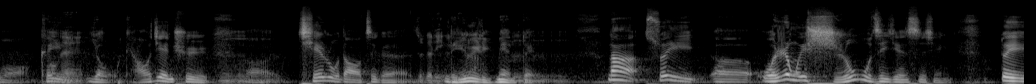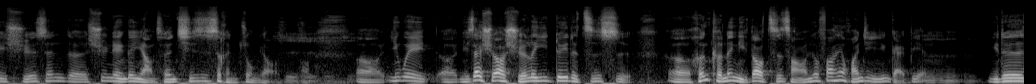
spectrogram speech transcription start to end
我可以有条件去呃切入到这个这个领域里面。对，那所以呃，我认为实物这件事情对学生的训练跟养成其实是很重要的。是是是。呃，因为呃，你在学校学了一堆的知识，呃，很可能你到职场就发现环境已经改变了，你的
